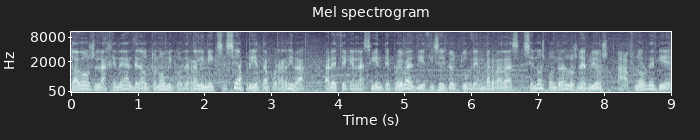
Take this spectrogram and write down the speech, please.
la general del autonómico de Rally Mix se aprieta por arriba. Parece que en la siguiente prueba, el 16 de octubre en Barbadas, se nos pondrán los nervios a flor de piel.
